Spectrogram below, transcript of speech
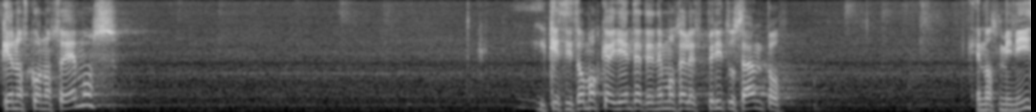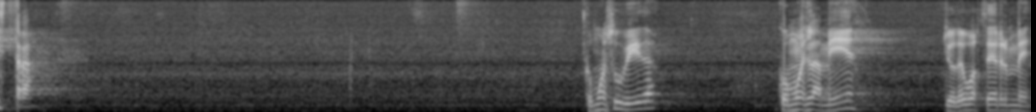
que nos conocemos y que si somos creyentes tenemos el Espíritu Santo nos ministra. ¿Cómo es su vida? ¿Cómo es la mía? Yo debo hacerme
